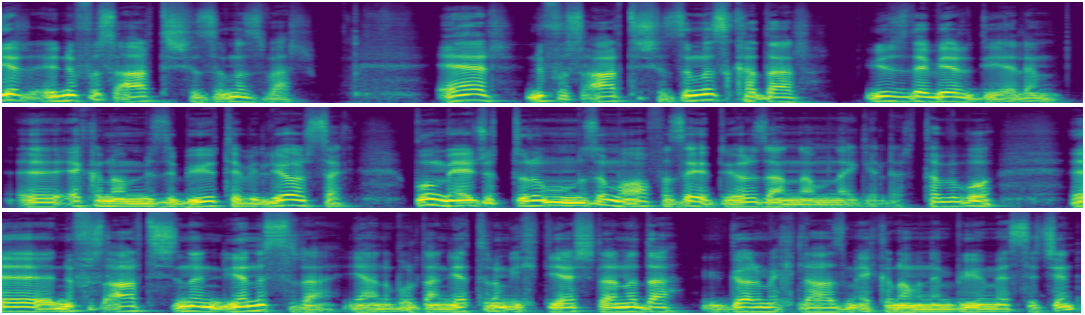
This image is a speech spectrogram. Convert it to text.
Bir nüfus artış hızımız var. Eğer nüfus artış hızımız kadar yüzde bir diyelim e, ekonomimizi büyütebiliyorsak bu mevcut durumumuzu muhafaza ediyoruz anlamına gelir. Tabi bu e, nüfus artışının yanı sıra yani buradan yatırım ihtiyaçlarını da görmek lazım ekonominin büyümesi için.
